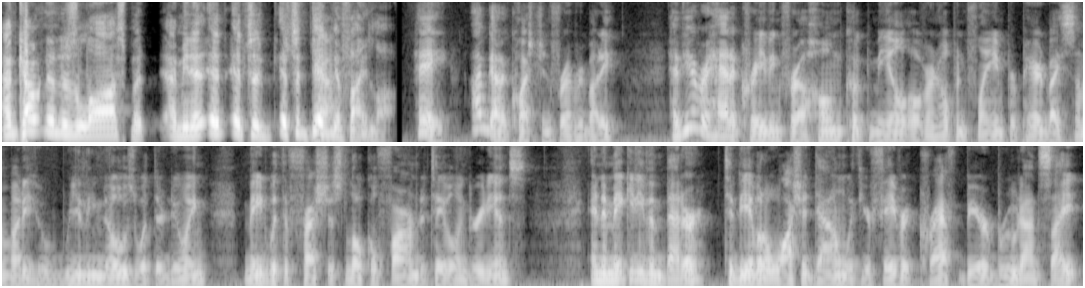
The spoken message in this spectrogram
I'm counting it as a loss, but I mean, it, it, it's a it's a Yeah. dignified loss. Hey, I've got a question for everybody. Have you ever had a craving for a home cooked meal over an open flame prepared by somebody who really knows what they're doing, made with the freshest local farm to table ingredients? And to make it even better, to be able to wash it down with your favorite craft beer brewed on site?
